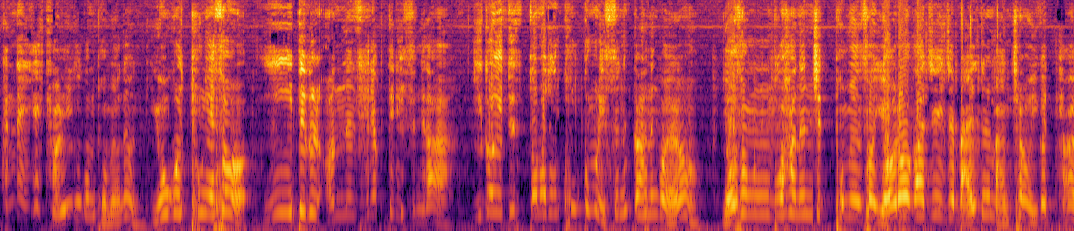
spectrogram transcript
근데 이게 결국은 보면은 요걸 통해서 이득을 얻는 세력들이 있습니다. 이거에 뜻 떨어지는 콩고물이 있으니까 하는 거예요. 여성부 하는 짓 보면서 여러 가지 이제 말들 많죠. 이거 다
